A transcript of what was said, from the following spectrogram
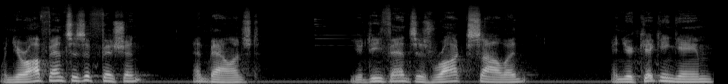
When your offense is efficient and balanced, your defense is rock solid, and your kicking game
